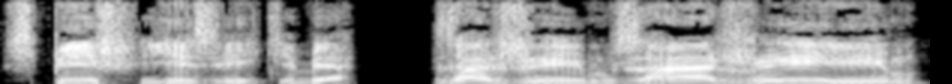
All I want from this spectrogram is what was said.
спишь, язви тебя? Зажим, зажим!»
